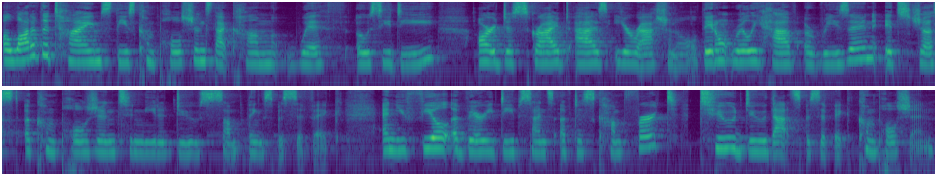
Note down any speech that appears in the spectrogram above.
A lot of the times, these compulsions that come with OCD are described as irrational. They don't really have a reason, it's just a compulsion to need to do something specific. And you feel a very deep sense of discomfort to do that specific compulsion.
